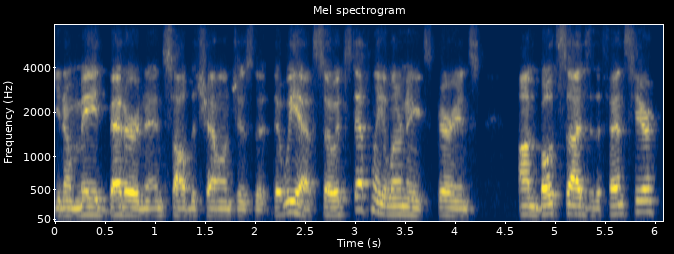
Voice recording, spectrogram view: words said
you know made better and, and solve the challenges that, that we have so it's definitely a learning experience on both sides of the fence here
